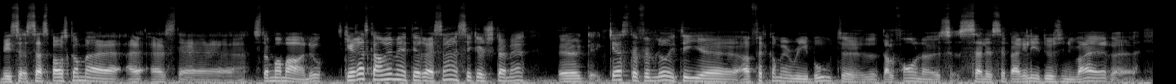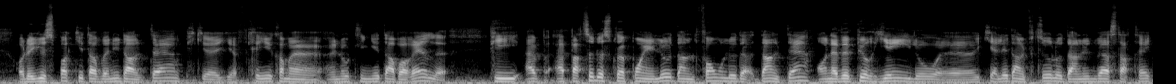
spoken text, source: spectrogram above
Mais ça, se passe comme à, ce moment-là. Ce qui reste quand même intéressant, c'est que justement, euh, quand ce film-là a été euh, fait comme un reboot, euh, dans le fond, ça a séparé les deux univers. on a eu Spock qui est revenu dans le temps, puis qu'il a créé comme un, une autre lignée temporelle. Puis à, partir de ce point-là, dans le fond, dans le temps, on n'avait plus rien là, qui allait dans le futur, dans l'univers Star Trek,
